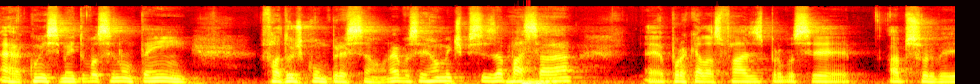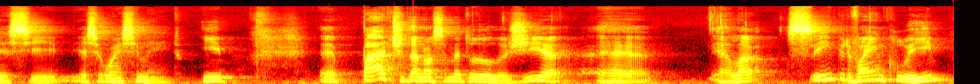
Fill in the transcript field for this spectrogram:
é, conhecimento você não tem fator de compressão, né? Você realmente precisa passar é, por aquelas fases para você absorver esse, esse conhecimento. E é, parte da nossa metodologia, ela sempre vai incluir,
